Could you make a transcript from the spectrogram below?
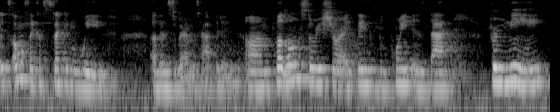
it's almost like a second wave of instagram is happening. Um, but long story short i think the point is that for me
